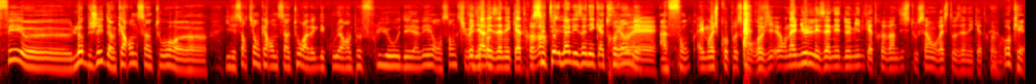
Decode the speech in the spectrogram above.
fait a euh, l'objet d'un 45 tours. euh, il est sorti en 45 tours avec des couleurs un peu fluo, délavées. On sent que Tu veux dire les années 80 C'était là les années 80, Mais à fond. Et moi je propose qu'on revienne. On annule les années 2000, 90, tout ça, on reste aux années 80. Ok.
